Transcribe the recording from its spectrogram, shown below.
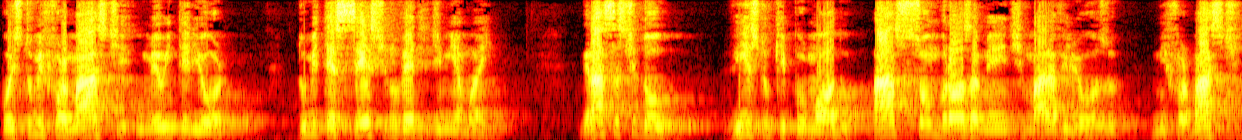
Pois tu me formaste o meu interior, tu me teceste no ventre de minha mãe. Graças te dou, visto que por modo assombrosamente maravilhoso me formaste,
